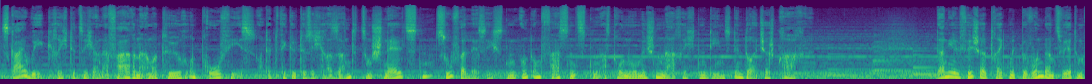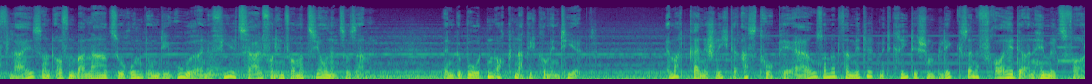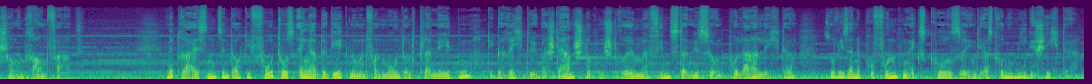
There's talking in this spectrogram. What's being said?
Skyweek richtet sich an erfahrene Amateure und Profis und entwickelte sich rasant zum schnellsten, zuverlässigsten und umfassendsten astronomischen Nachrichtendienst in deutscher Sprache. Daniel Fischer trägt mit bewundernswertem Fleiß und offenbar nahezu rund um die Uhr eine Vielzahl von Informationen zusammen. Wenn geboten, auch knackig kommentiert. Er macht keine schlichte Astro-PR, sondern vermittelt mit kritischem Blick seine Freude an Himmelsforschung und Raumfahrt. Mitreißend sind auch die Fotos enger Begegnungen von Mond und Planeten, die Berichte über Sternschnuppenströme, Finsternisse und Polarlichter sowie seine profunden Exkurse in die Astronomiegeschichte.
